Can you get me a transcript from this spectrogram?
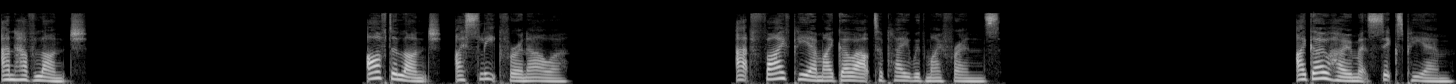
And have lunch. After lunch, I sleep for an hour. At 5 p.m. I go out to play with my friends. I go home at 6 p.m.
